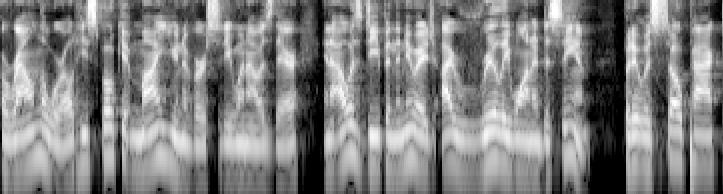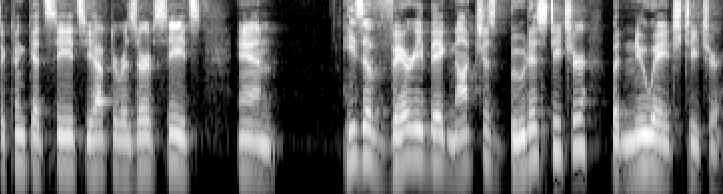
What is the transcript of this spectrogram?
around the world. He spoke at my university when I was there, and I was deep in the New Age. I really wanted to see him but it was so packed, I couldn't get seats. You have to reserve seats. And he's a very big, not just Buddhist teacher, but New Age teacher.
